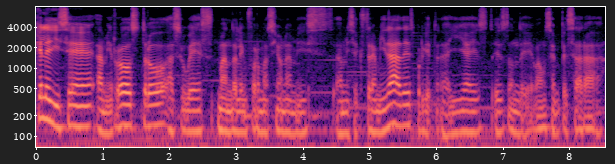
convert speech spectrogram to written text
que le dice a mi rostro, a su vez manda la información a mis, extremidades, porque ahí ya es donde vamos a empezar a,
